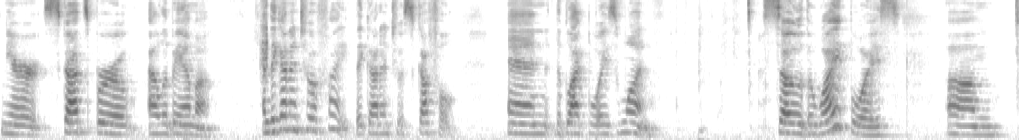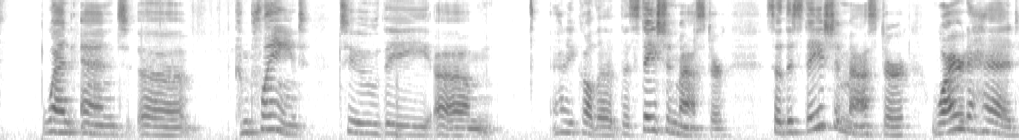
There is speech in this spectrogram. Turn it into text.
near Scottsboro, Alabama and they got into a fight. They got into a scuffle, and the black boys won. So the white boys um, went and uh, complained to the um, how do you call the the station master. So the station master wired ahead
